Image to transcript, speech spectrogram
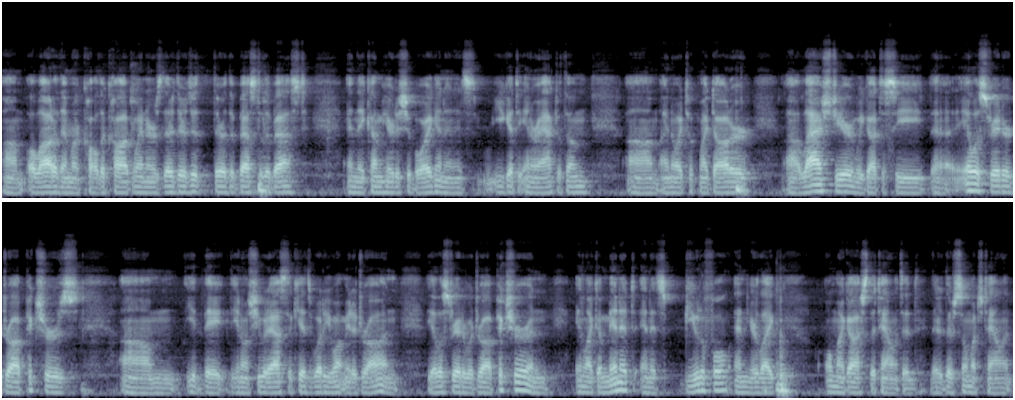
um, a lot of them are Caldecott winners. They're they're just, they're the best of the best, and they come here to Sheboygan, and it's you get to interact with them. Um, I know I took my daughter uh, last year, and we got to see the illustrator draw pictures um, they, you know, she would ask the kids, "What do you want me to draw?" And the illustrator would draw a picture, and in like a minute, and it's beautiful, and you're like, "Oh my gosh, the talented! There, there's so much talent."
